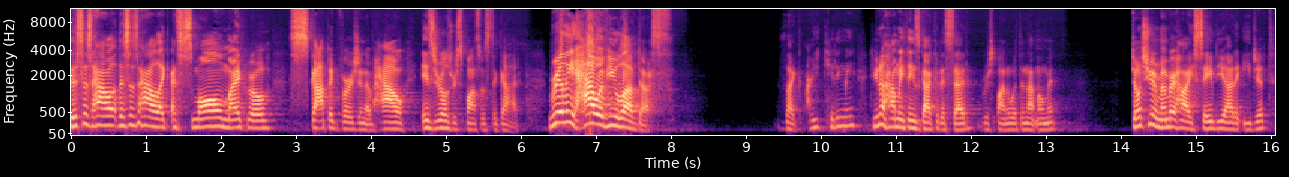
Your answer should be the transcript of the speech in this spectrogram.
This is how, this is how like a small microscopic version of how Israel's response was to God. Really, how have you loved us? It's like, are you kidding me? Do you know how many things God could have said, responded with in that moment? Don't you remember how I saved you out of Egypt?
